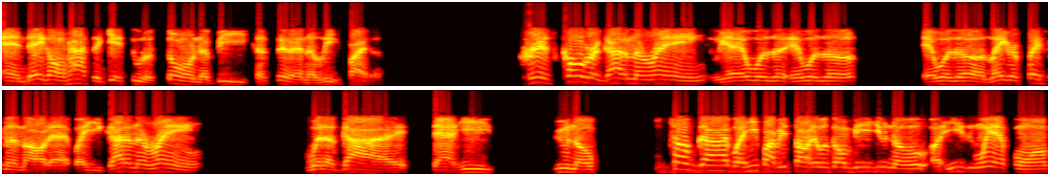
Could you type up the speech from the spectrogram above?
and they gonna have to get through the storm to be considered an elite fighter. Chris Colbert got in the ring. Yeah, it was a it was a it was a late replacement and all that, but he got in the ring with a guy that he, you know, tough guy, but he probably thought it was gonna be, you know, an easy win for him.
